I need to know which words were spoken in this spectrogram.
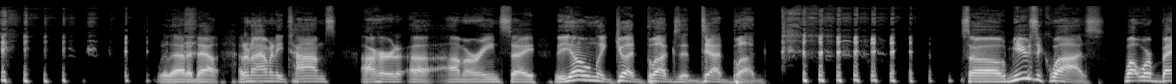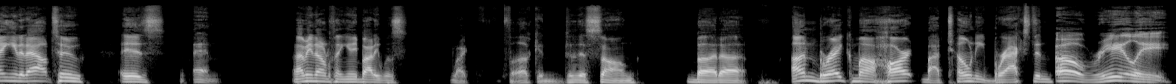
Without a doubt. I don't know how many times I heard uh, a Marine say, the only good bug's a dead bug. so, music wise, what we're banging it out to is, and I mean, I don't think anybody was like fucking to this song, but uh Unbreak My Heart by Toni Braxton. Oh, really?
